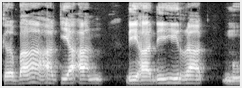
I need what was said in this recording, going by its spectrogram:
kebahagiaan di hadiratmu.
